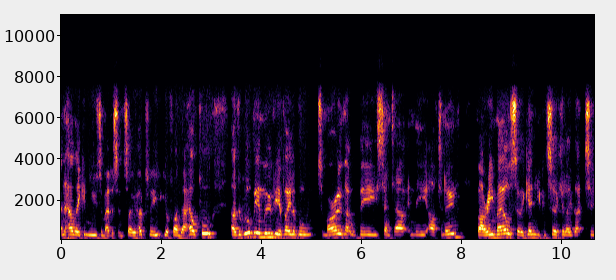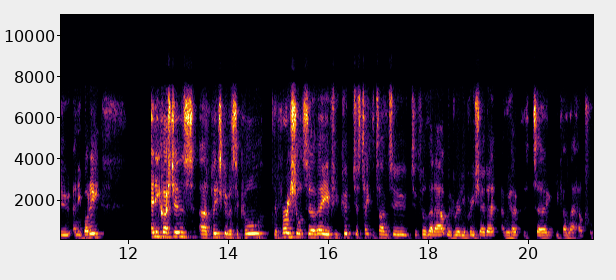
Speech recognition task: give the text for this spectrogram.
and how they can use a medicine. So hopefully you'll find that helpful. Uh, there will be a movie available tomorrow that will be sent out in the afternoon via email. So again, you can circulate that to anybody. Any questions, uh, please give us a call. The very short survey. If you could just take the time to, to fill that out, we'd really appreciate it. And we hope that uh, you found that helpful.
